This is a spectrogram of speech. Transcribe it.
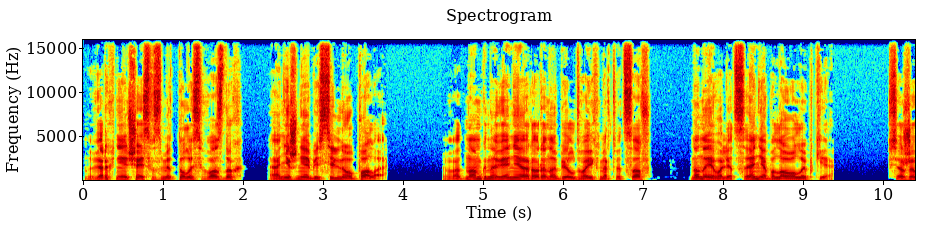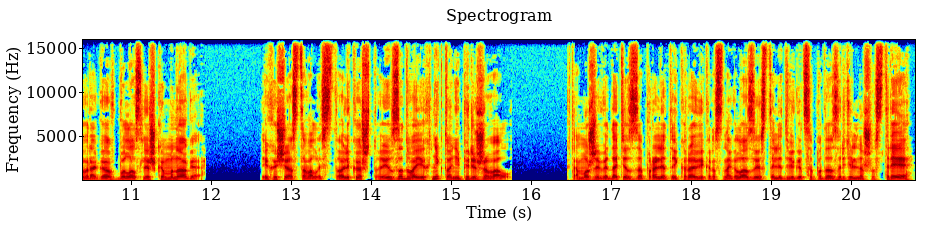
Верхняя часть взметнулась в воздух, а нижняя бессильно упала. В одно мгновение Рорен убил двоих мертвецов, но на его лице не было улыбки. Всё же врагов было слишком много. Их ещё оставалось столько, что из-за двоих никто не переживал. К тому же, видать, из-за пролитой крови красноглазые стали двигаться подозрительно шустрее.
